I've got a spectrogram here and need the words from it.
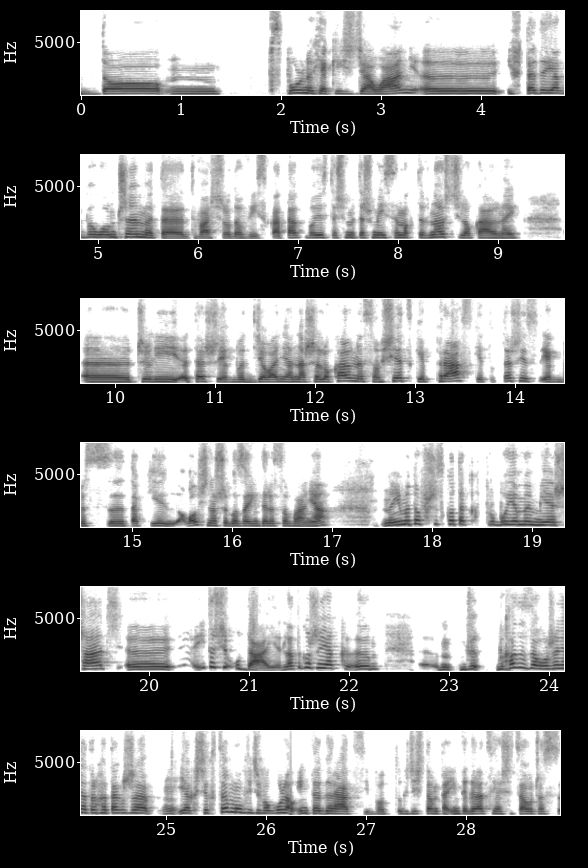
do wspólnych jakichś działań yy, i wtedy jakby łączymy te dwa środowiska, tak? Bo jesteśmy też miejscem aktywności lokalnej, E, czyli też jakby działania nasze lokalne, sąsiedzkie, praskie, to też jest jakby takie oś naszego zainteresowania. No i my to wszystko tak próbujemy mieszać e, i to się udaje, dlatego że jak e, wychodzę z założenia trochę tak, że jak się chce mówić w ogóle o integracji, bo gdzieś tam ta integracja się cały czas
